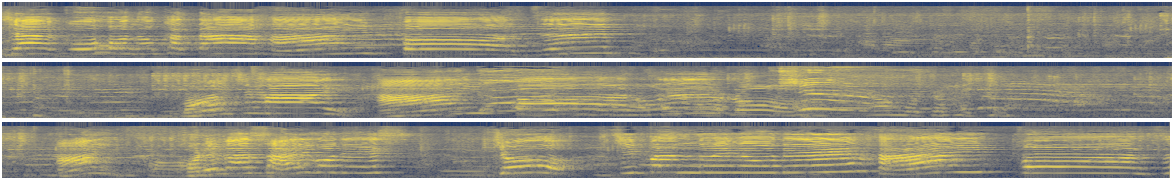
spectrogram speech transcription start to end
じゃあ後方の方はいポーズ。もう一枚はいポーズ。はいこれが最後です。今日一番の笑顔ではいポーズ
